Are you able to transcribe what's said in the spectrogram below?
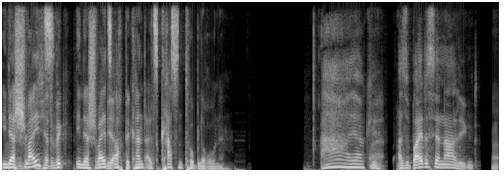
In der Schweiz- wirklich, In der Schweiz Ja. auch bekannt als Kassentoblerone. ah, ja, okay. Ja. Also beides sehr naheliegend. Ja.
